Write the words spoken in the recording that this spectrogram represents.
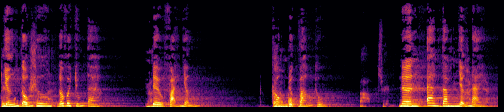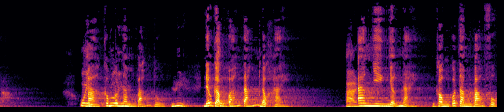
Những tổn thương đối với chúng ta đều phải nhận không được báo thù. Nên an tâm nhẫn nại. mà không có tâm báo thù. Nếu gặp oán tắng độc hại an nhiên nhẫn nại không có tâm báo phục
